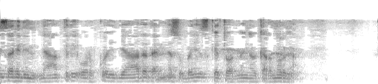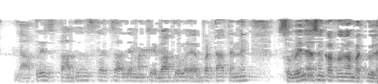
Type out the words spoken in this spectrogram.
സഹിദിൻ രാത്രി ഉറക്കൊഴിയാതെ തന്നെ സുബൈസ്കെ നിങ്ങൾ കടന്നുറങ്ങാം രാത്രി അല്ലെ മറ്റേ ബാത്തുകൾ ഏർപ്പെട്ടാൽ തന്നെ സുബൈനേശം കടന്നുറങ്ങാൻ പറ്റൂല.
